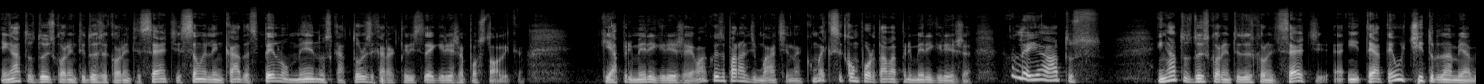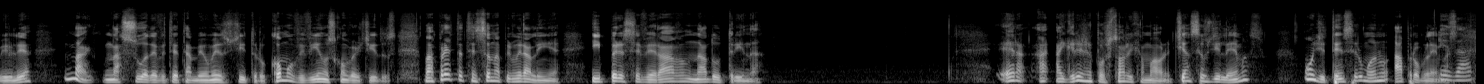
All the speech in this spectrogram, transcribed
Em Atos 2, 42 e 47, são elencadas pelo menos 14 características da igreja apostólica que a primeira igreja. É uma coisa paradigmática, né? Como é que se comportava a primeira igreja? Leia Atos. Em Atos 2, 42 e 47, tem até o título na minha Bíblia, na, na sua deve ter também o mesmo título, Como Viviam os Convertidos. Mas preste atenção na primeira linha, e perseveravam na doutrina. Era a, a igreja apostólica, Mauro, tinha seus dilemas, onde tem ser humano há problemas. Exato.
